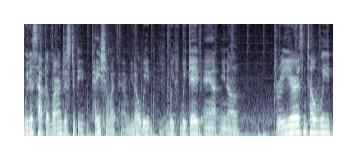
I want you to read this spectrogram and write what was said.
we just have to learn just to be patient with him. You know, we we we gave Ant, you know, three years until we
